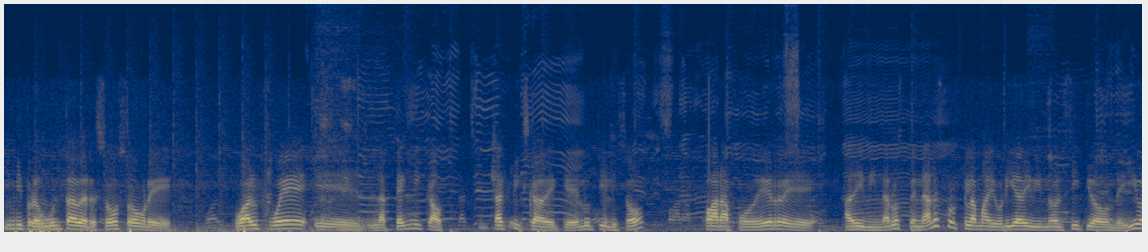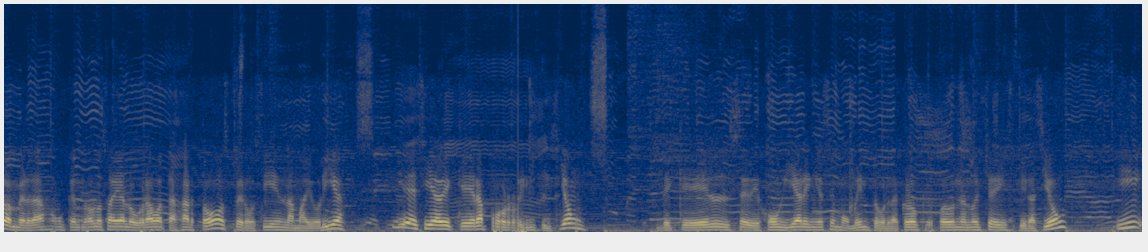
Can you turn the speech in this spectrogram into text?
Y mi pregunta versó sobre cuál fue eh, la técnica o táctica de que él utilizó para poder eh, adivinar los penales, porque la mayoría adivinó el sitio a donde iban, ¿verdad? Aunque no los haya logrado atajar todos, pero sí en la mayoría. Y decía de que era por intuición, de que él se dejó guiar en ese momento, ¿verdad? Creo que fue una noche de inspiración. Y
